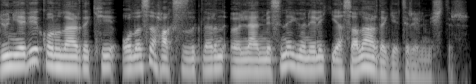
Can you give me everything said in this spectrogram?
dünyevi konulardaki olası haksızlıkların önlenmesine yönelik yasalar da getirilmiştir.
